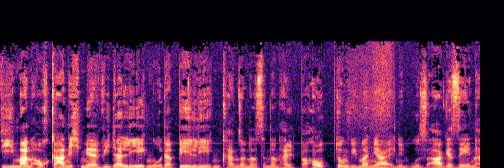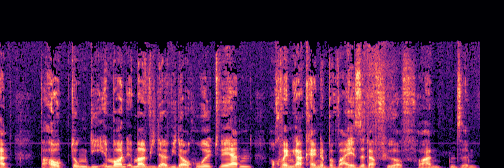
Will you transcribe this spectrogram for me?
die man auch gar nicht mehr widerlegen oder belegen kann, sondern es sind dann halt Behauptungen, wie man ja in den USA gesehen hat, Behauptungen, die immer und immer wieder wiederholt werden, auch wenn gar keine Beweise dafür vorhanden sind.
